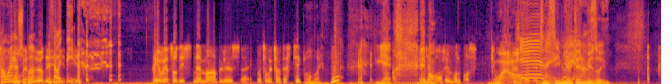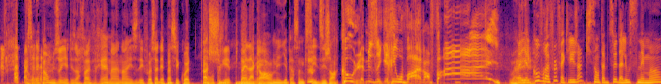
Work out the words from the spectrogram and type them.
Ah ouais, ah, je sais pas. Des- Mais ça va être pire. Réouverture des cinémas en plus. Euh, écoute, ça va être fantastique. Oh boy. Yeah. Et Quel bon. bon film pour nous passer. C'est- C'est mieux que le musée. Ben, ça dépend au musée, il y a des affaires vraiment nice des fois. Ça dépend c'est quoi ton Ah, je suis trip. bien d'accord, mais il y a personne qui Hmm. s'est dit genre cool, le musée est réouvert enfin! Ben, il y a le couvre-feu, fait que les gens qui sont habitués d'aller au cinéma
